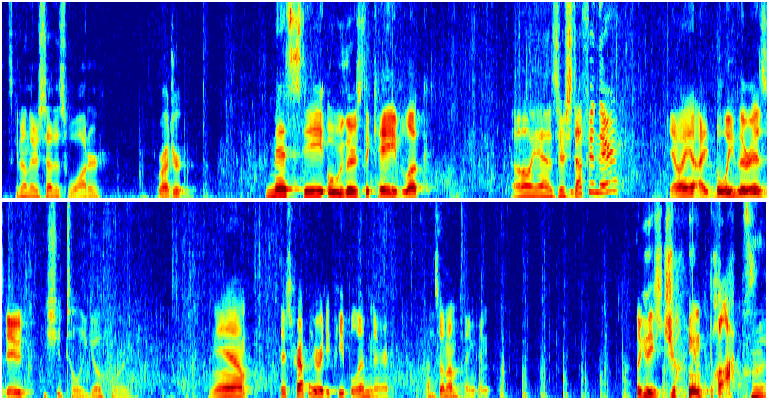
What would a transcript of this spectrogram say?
let's get on the other side of this water. Roger. Misty. Ooh, there's the cave. Look. Oh yeah, is there stuff in there? Yeah, yeah. I believe there is, dude. You should totally go for it. Yeah. There's probably already people in there. That's what I'm thinking. Look at these giant pots. All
